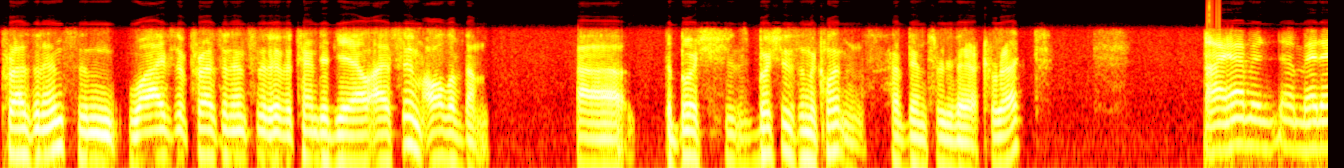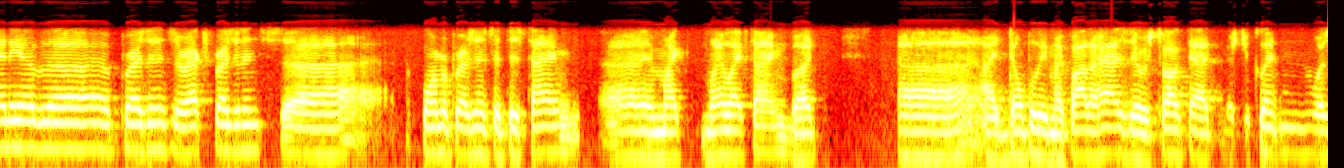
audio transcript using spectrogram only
presidents and wives of presidents that have attended Yale. I assume all of them. Uh, the Bush, Bushes, and the Clintons have been through there. Correct? I haven't uh, met any of the presidents or ex-presidents, uh, former presidents at this time uh, in my my lifetime, but uh, I don't believe my father has. There was talk that Mr. Clinton was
